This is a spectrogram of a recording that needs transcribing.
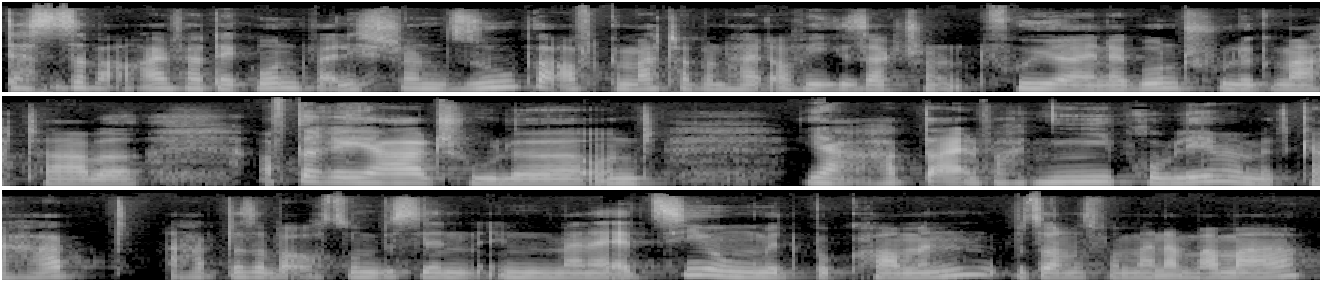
das ist aber auch einfach der Grund, weil ich schon super oft gemacht habe und halt auch, wie gesagt, schon früher in der Grundschule gemacht habe, auf der Realschule und ja, habe da einfach nie Probleme mit gehabt, habe das aber auch so ein bisschen in meiner Erziehung mitbekommen, besonders von meiner Mama,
